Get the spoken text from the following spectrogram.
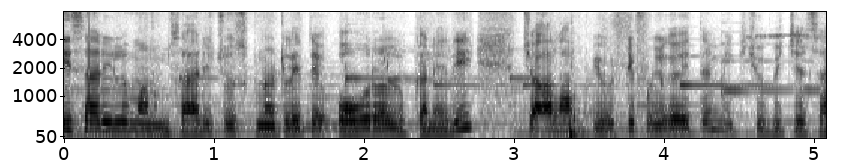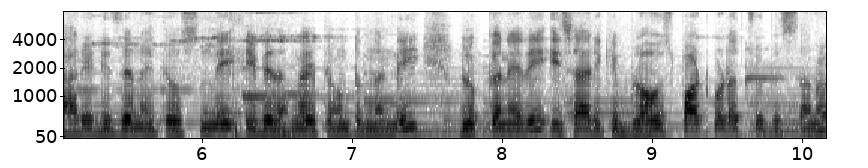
ఈ శారీలో మనం శారీ చూసుకున్నట్లయితే ఓవరాల్ లుక్ అనేది చాలా బ్యూటిఫుల్గా అయితే మీకు చూపించే శారీ డిజైన్ అయితే వస్తుంది. ఈ విధంగా అయితే ఉంటుందండి. లుక్ అనేది ఈ శారీకి బ్లౌజ్ పార్ట్ కూడా చూపిస్తాను.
